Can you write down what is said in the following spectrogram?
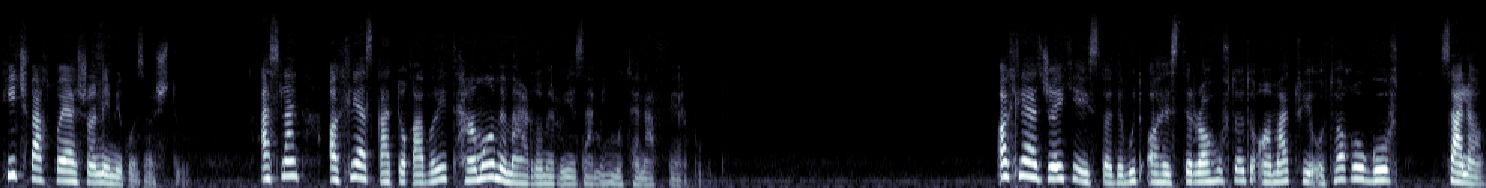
هیچ وقت پایش را نمیگذاشت او. اصلا آکلی از قد و قواره تمام مردم روی زمین متنفر بود. آکلی از جایی که ایستاده بود آهسته راه افتاد و آمد توی اتاق و گفت سلام.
